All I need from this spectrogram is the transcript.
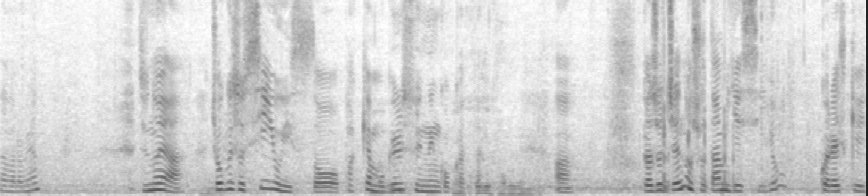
Нам рам'ян? 준호야, 저기서 CU 있어. 밖에 먹일 수 있는 것 같다. 거기 가보자면 А. Кажу Джину, що там є сію, корейський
